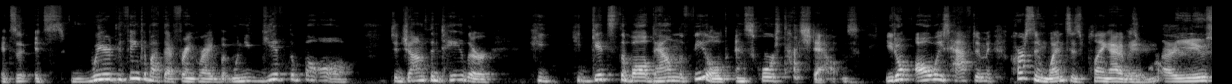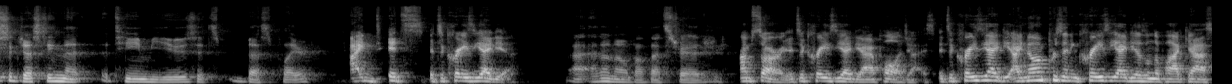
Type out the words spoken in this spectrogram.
It's a, it's weird to think about that, Frank Reich, but when you give the ball to Jonathan Taylor, he he gets the ball down the field and scores touchdowns. You don't always have to. Make, Carson Wentz is playing out of his. Wait, are you suggesting that a team use its best player? I it's it's a crazy idea. I, I don't know about that strategy. I'm sorry. It's a crazy idea. I apologize. It's a crazy idea. I know I'm presenting crazy ideas on the podcast,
